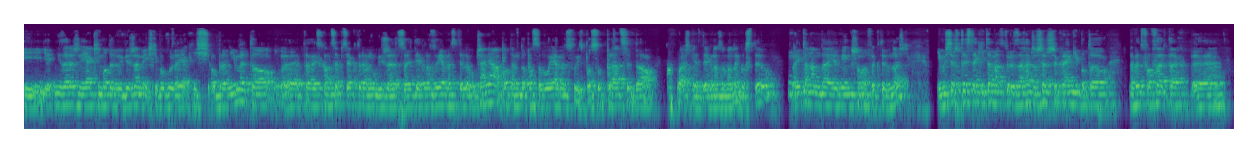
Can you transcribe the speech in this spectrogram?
I niezależnie jaki model wybierzemy, jeśli w ogóle jakiś obronimy, to, e, to jest koncepcja, która mówi, że sobie diagnozujemy styl uczenia, a potem dopasowujemy swój sposób pracy do właśnie zdiagnozowanego stylu. No i to nam daje większą efektywność. I myślę, że to jest taki temat, który zahacza szersze kręgi, bo to nawet w ofertach e,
